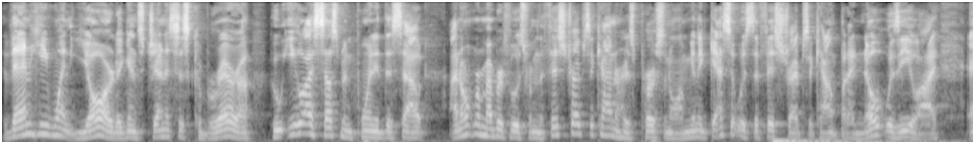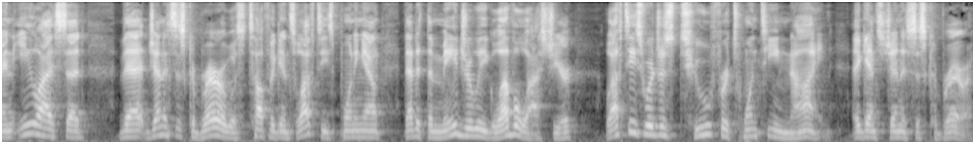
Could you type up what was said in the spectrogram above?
Then he went yard against Genesis Cabrera, who Eli Sussman pointed this out. I don't remember if it was from the Fish Stripes account or his personal. I'm going to guess it was the Fish Stripes account, but I know it was Eli. And Eli said that Genesis Cabrera was tough against lefties, pointing out that at the major league level last year, lefties were just 2 for 29 against Genesis Cabrera.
